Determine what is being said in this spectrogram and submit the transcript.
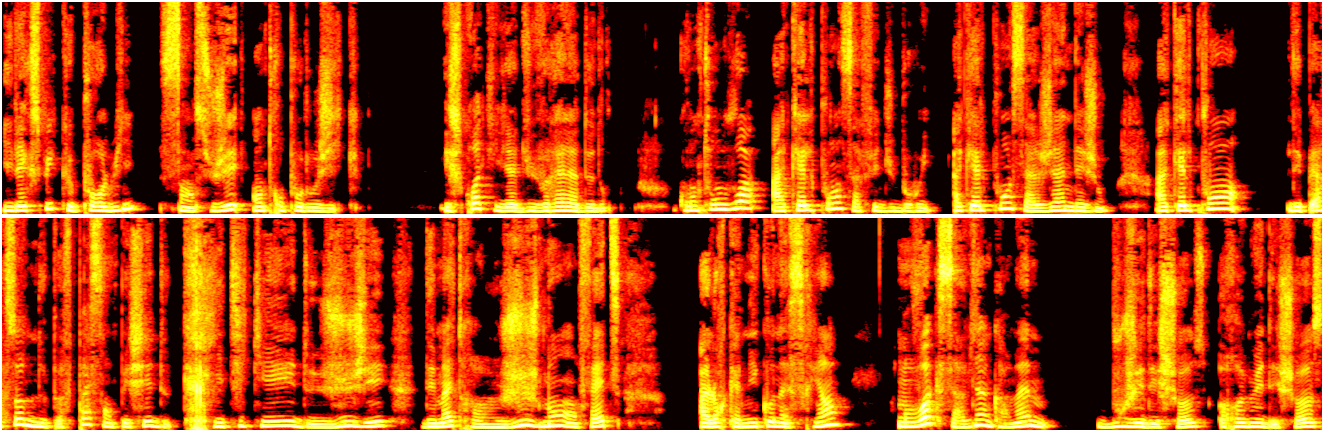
il explique que pour lui, c'est un sujet anthropologique. Et je crois qu'il y a du vrai là-dedans. Quand on voit à quel point ça fait du bruit, à quel point ça gêne les gens, à quel point les personnes ne peuvent pas s'empêcher de critiquer, de juger, d'émettre un jugement en fait, alors qu'elles n'y connaissent rien, on voit que ça vient quand même bouger des choses, remuer des choses,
